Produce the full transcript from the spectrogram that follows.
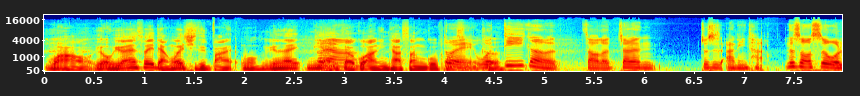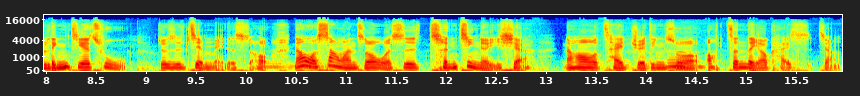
哇哦，有原来所以两位其实把哇，原来米娅也找过阿妮塔上过 posing 对我第一个找的教练就是安妮塔，那时候是我零接触就是健美的时候，然后我上完之后，我是沉浸了一下。然后才决定说，哦，真的要开始这样，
